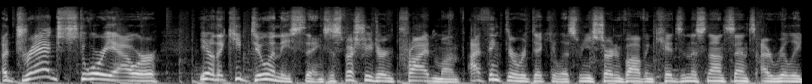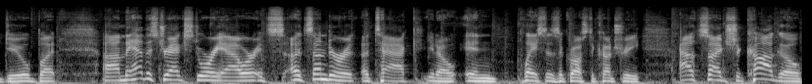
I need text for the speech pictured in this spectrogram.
a drag story hour you know, they keep doing these things, especially during Pride Month. I think they're ridiculous when you start involving kids in this nonsense. I really do. But um, they have this drag story hour. It's it's under attack, you know, in places across the country. Outside Chicago,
